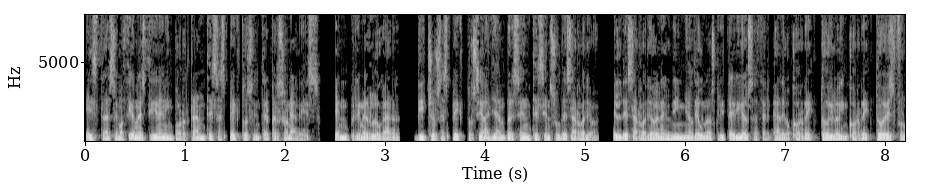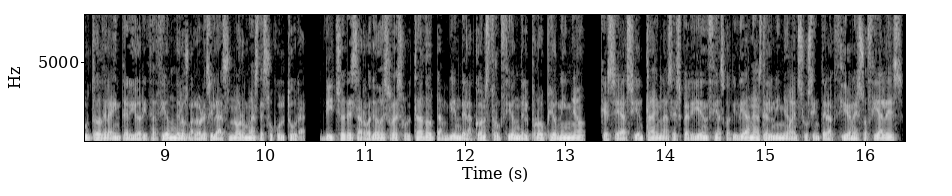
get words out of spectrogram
Estas emociones tienen importantes aspectos interpersonales. En primer lugar, dichos aspectos se hallan presentes en su desarrollo. El desarrollo en el niño de unos criterios acerca de lo correcto y lo incorrecto es fruto de la interiorización de los valores y las normas de su cultura. Dicho desarrollo es resultado también de la construcción del propio niño, que se asienta en las experiencias cotidianas del niño en sus interacciones sociales.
